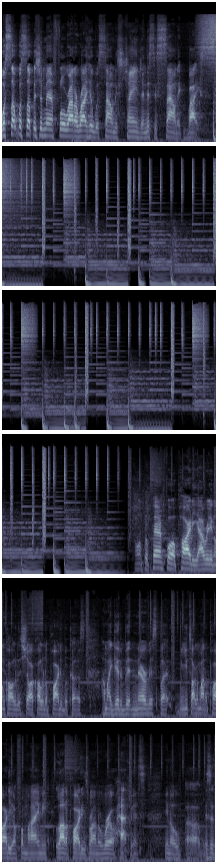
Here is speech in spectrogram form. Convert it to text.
What's up, what's up? It's your man Flo Rida right here with Sound Exchange, and this is Sound Advice. I'm preparing for a party. I really don't call it a show. I call it a party because I might get a bit nervous. But when you talk about a party, I'm from Miami. A lot of parties around the world happens. You know, uh, it's a,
